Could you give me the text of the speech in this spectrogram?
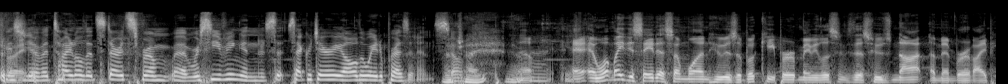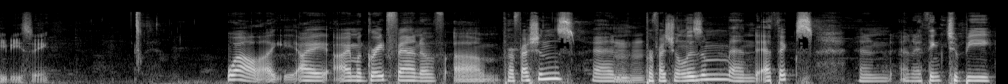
Because right. you have a title that starts from uh, receiving and secretary all the way to president. So, That's right. Yeah. Yeah. Uh, yeah. And, and what might you say to someone who is a bookkeeper, maybe listening to this, who's not a member of IPBC? Well, I, I, I'm a great fan of um, professions and professionalism and ethics, and, and I think to be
